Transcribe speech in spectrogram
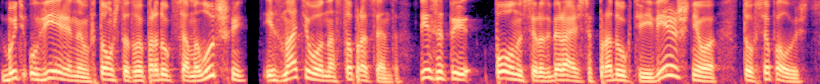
Быть уверенным в том, что твой продукт самый лучший, и знать его на 100%. Если ты полностью разбираешься в продукте и веришь в него, то все получится.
